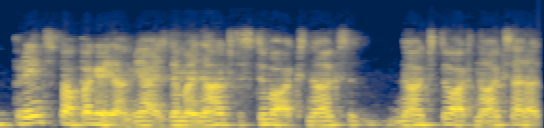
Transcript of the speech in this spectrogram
Nu, Principā pagaidām, jā, es domāju, nāks tas tuvāks, nāks, nāks tuvāk, nāks ārā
